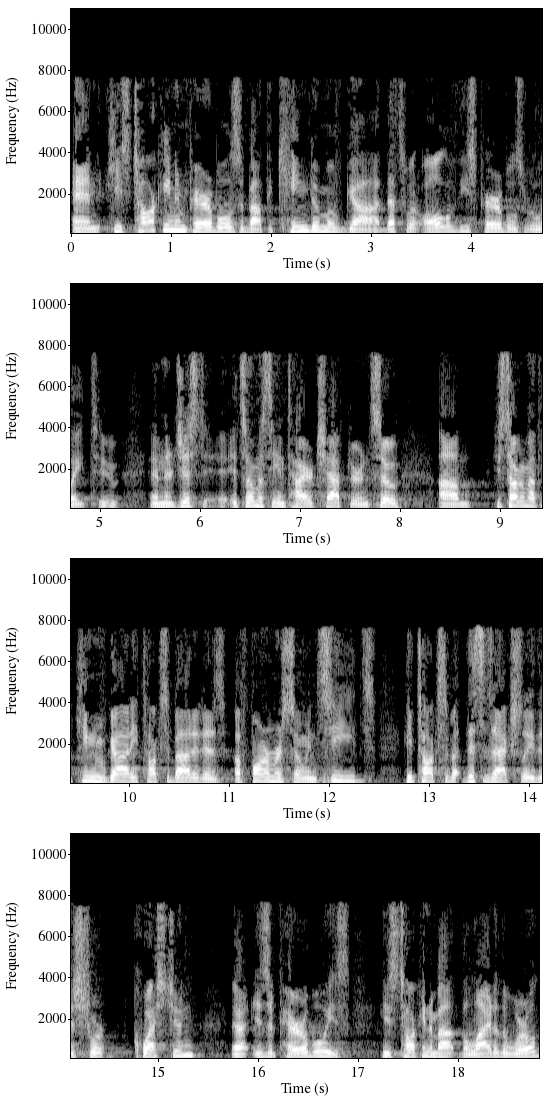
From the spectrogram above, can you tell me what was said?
and he's talking in parables about the kingdom of God. That's what all of these parables relate to. And they're just, it's almost the entire chapter. And so, um, he's talking about the kingdom of God. He talks about it as a farmer sowing seeds. He talks about, this is actually the short question, uh, is a parable. He's, he's talking about the light of the world,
